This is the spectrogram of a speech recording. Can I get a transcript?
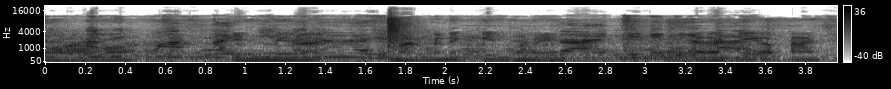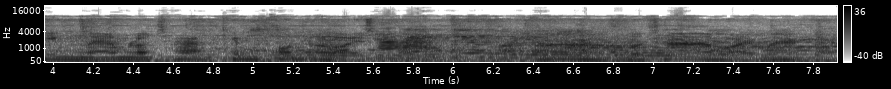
อ๋ออันนี้มันอะกินเนื้อกินไม่ได้มันไม่ได้กินใช่ไหมได้นี่เดี๋ยวเนื้อแต่เมื่อได้กี้ก็ป้าชิมน้ำรสชาติเข้มข้นอร่อยดีใช่อ่ารสชาติอร่อยมากเลย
